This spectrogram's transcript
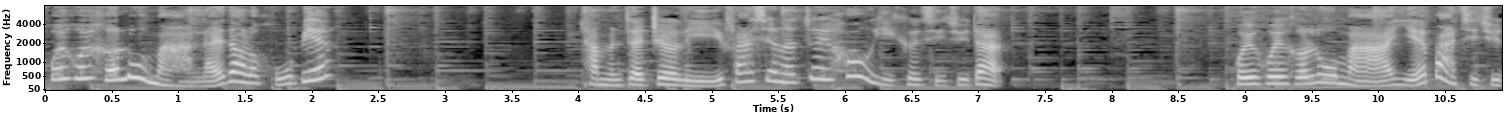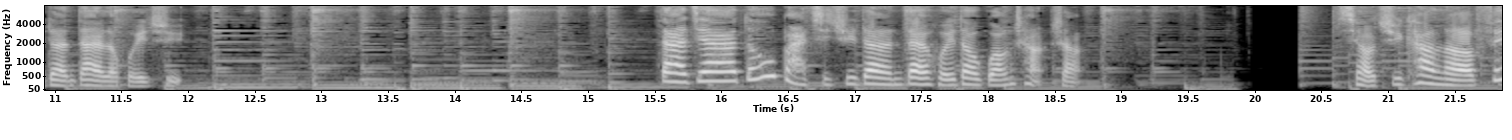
灰灰和路马来到了湖边，他们在这里发现了最后一颗奇趣蛋。灰灰和路马也把奇趣蛋带了回去。大家都把奇趣蛋带回到广场上。小趣看了非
